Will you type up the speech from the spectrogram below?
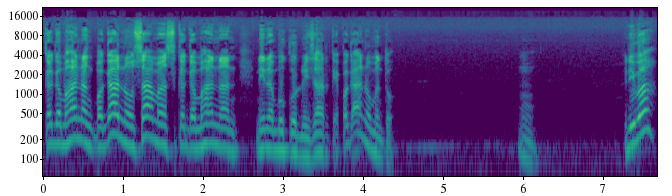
kagamahan ng pagano sama sa kagamahanan ni Nabucodonosor kay pagano man to oh. di ba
